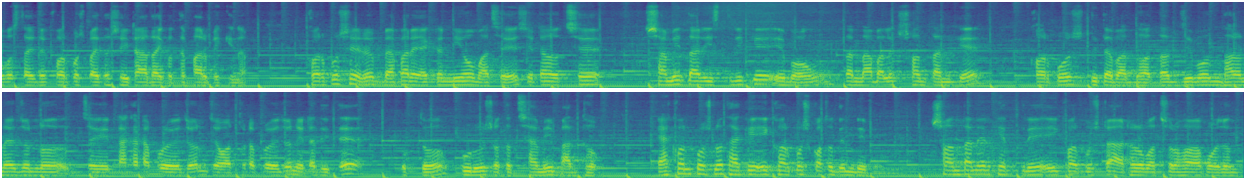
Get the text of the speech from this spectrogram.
অবস্থায় যে খরপোশ পাইতো সেইটা আদায় করতে পারবে কিনা? খরপোশের ব্যাপারে একটা নিয়ম আছে, সেটা হচ্ছে স্বামী তার স্ত্রীকে এবং তার নাবালক সন্তানকে খরপোশ দিতে বাধ্য। অর্থাৎ জীবন ধারণের জন্য যে টাকাটা প্রয়োজন, যে অর্থটা প্রয়োজন, এটা দিতে উক্ত পুরুষ অর্থাৎ স্বামী বাধ্য। এখন প্রশ্ন থাকে, এই খরপোশ কতদিন দেবে? সন্তানের ক্ষেত্রে এই খরপোশটা আঠারো বছর হওয়া পর্যন্ত,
